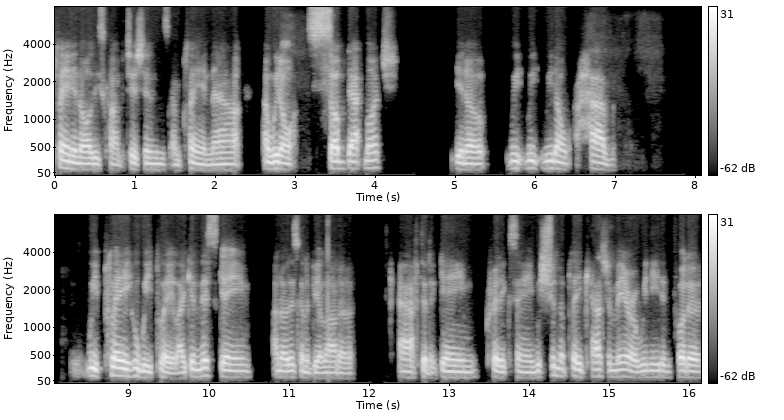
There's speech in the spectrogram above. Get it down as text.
playing in all these competitions, I'm playing now, and we don't sub that much. You know, we we, we don't have we play who we play. Like in this game, I know there's going to be a lot of after the game critics saying we shouldn't have played Casemiro. We need him for the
